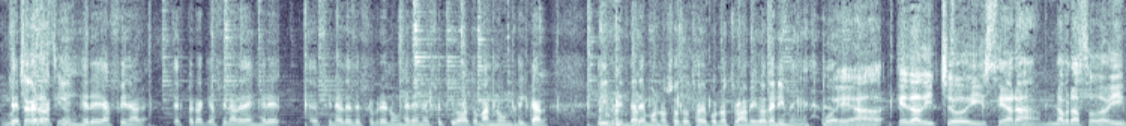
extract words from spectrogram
Muchas te espero gracias. Aquí en Jerez, a final, te espero aquí a finales de Jerez, a finales de febrero en Jerez en el festival a tomarnos un Ricard y brindaremos nosotros también por nuestros amigos de Nime. Pues ah, queda dicho y se hará. Un abrazo, David.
